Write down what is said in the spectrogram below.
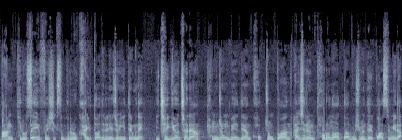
만 킬로 세이프6 무료로 가입 도와드릴 예정이기 때문에 이 제기어 차량 경정비에 대한 걱정 또한 한시름 덜어놓았다 보시면 될 것 같습니다.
